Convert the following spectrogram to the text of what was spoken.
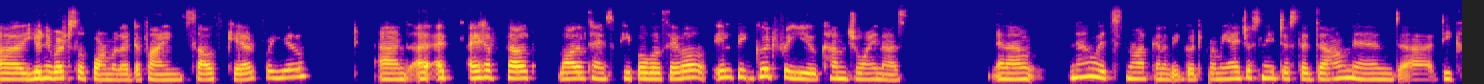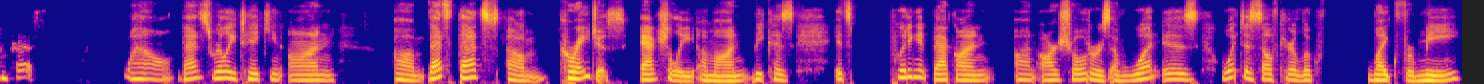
uh, universal formula define self-care for you. And I, I i have felt a lot of times people will say well it'll be good for you. Come join us. And i'm no it's not going to be good for me. I just need to sit down and uh, decompress. Wow. That's really taking on um, that's that's um, courageous actually aman because it's putting it back on on our shoulders of what is what does self-care look like for me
